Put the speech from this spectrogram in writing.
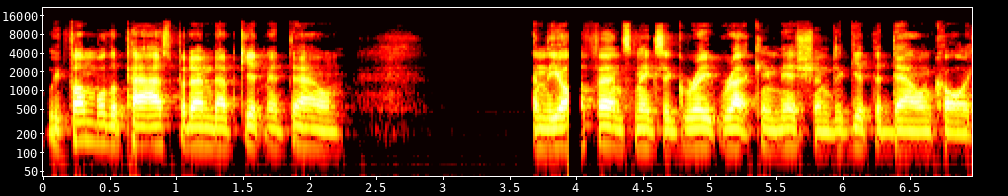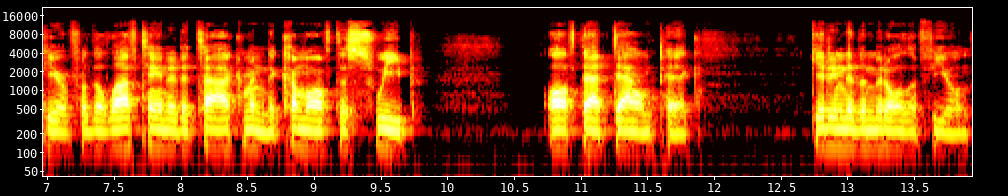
We fumble the pass but end up getting it down. And the offense makes a great recognition to get the down call here for the left handed attackman to come off the sweep off that down pick, get into the middle of the field.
